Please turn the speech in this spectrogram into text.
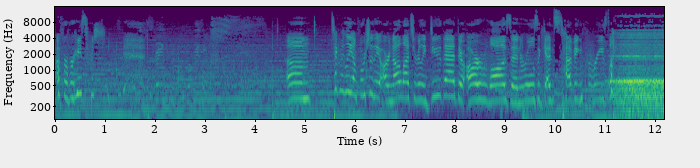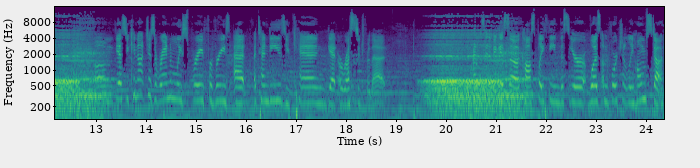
a Febreze machine. um, technically, unfortunately, they are not allowed to really do that. There are laws and rules against having Febreze. Um, yes, you cannot just randomly spray Febreze at attendees. You can get arrested for that. I would say the biggest uh, cosplay theme this year was unfortunately Homestuck.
